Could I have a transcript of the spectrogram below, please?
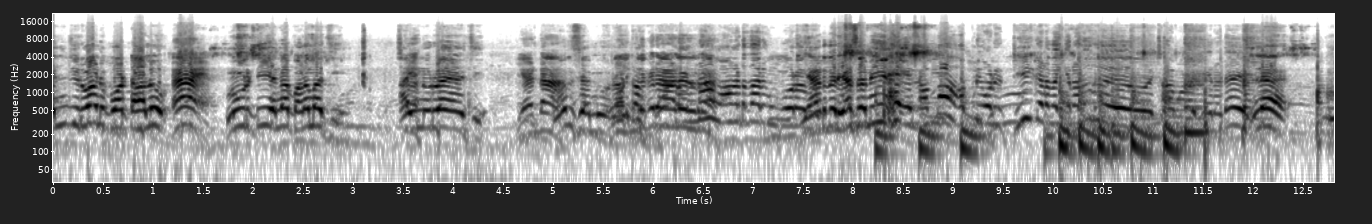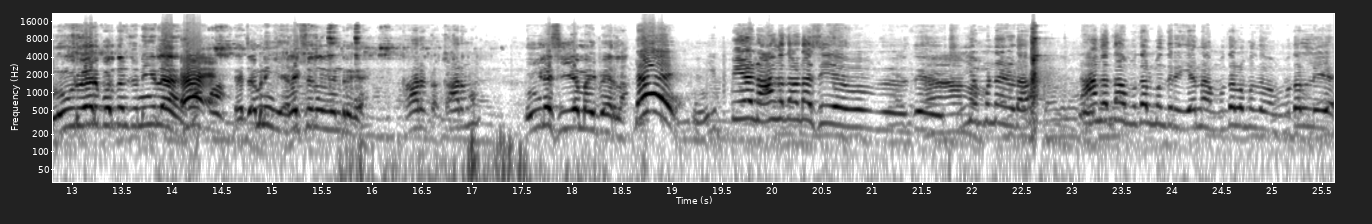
அஞ்சு ரூபான்னு போட்டாலும் நூறு டீ என்ன பணமாச்சு? ஐநூறு ரூபாய் ஆச்சு ஏன் ஏன் சாமி அப்படி ஒரு டீ கடை வைக்கிற அளவுக்கு சாமான் வைக்கிறேன் டேய். இல்ல. நூறு பேர் பொறுத்தன்னு சொன்னீங்கல்ல. பேசாம நீங்க எலெக்ஷன்ல நின்றுங்க காரணம் காரணம்? நீங்களே சிஎம் ஆகி போயிடலாம் இப்பயே நாங்க தான்டா சி இது சிஎம் என்னடா? நாங்க தான் முதல் மந்திரி. என்ன முதல் முதல்லயே.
